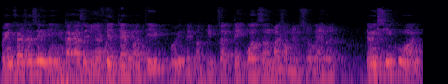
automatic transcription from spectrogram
Foi em Cajazeirinha. Em Cajazeirinha Naquele foi? tempo antigo, foi. Tempo antigo. Só que tem quantos anos mais ou menos, o senhor lembra? Tem uns cinco anos.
